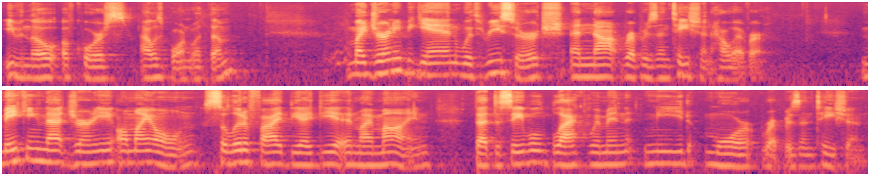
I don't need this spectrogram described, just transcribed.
even though, of course, I was born with them. My journey began with research and not representation, however. Making that journey on my own solidified the idea in my mind that disabled black women need more representation.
